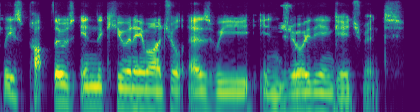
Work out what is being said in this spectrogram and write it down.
please pop those in the Q&A module as we enjoy the engagement.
